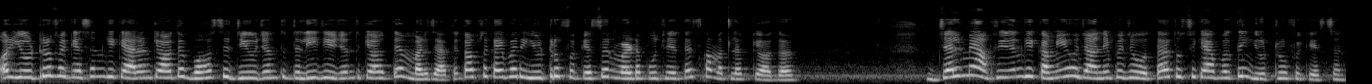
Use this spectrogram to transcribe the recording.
और यूट्रोफिकेशन के कारण क्या होता है? बहुत से जीव जंतु जलीय जीव जंतु क्या होते हैं? मर जाते हैं। तो आपसे कई बार यूट्रोफिकेशन वर्ड पूछ लेते हैं, इसका मतलब क्या होता है? जल में ऑक्सीजन की कमी हो जाने पर जो होता है तो उसे क्या बोलते हैं? यूट्रोफिकेशन।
